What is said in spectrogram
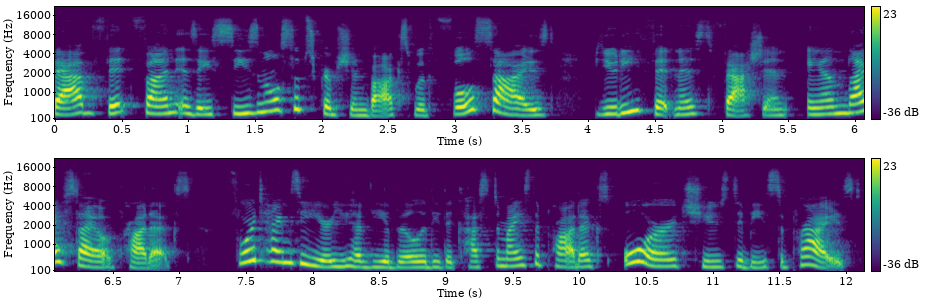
FabFitFun is a seasonal subscription box with full sized beauty, fitness, fashion, and lifestyle products. Four times a year, you have the ability to customize the products or choose to be surprised.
